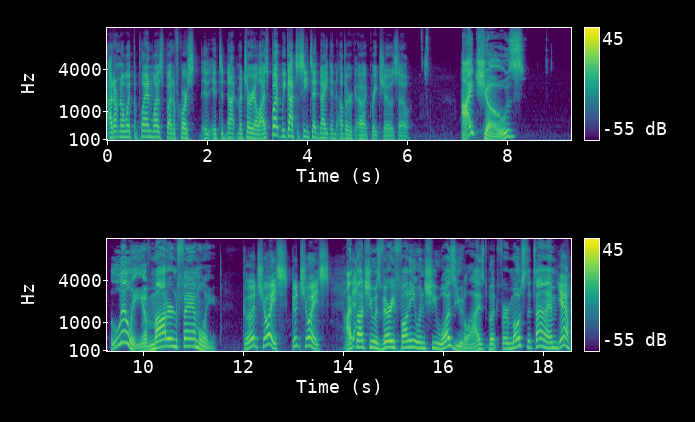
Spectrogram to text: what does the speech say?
I don't know what the plan was, but of course it, it did not materialize. But we got to see Ted Knight and other uh, great shows, so I chose Lily of Modern Family. good choice. Good choice. I That- thought she was very funny when she was utilized, but for most of the time, Yeah.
